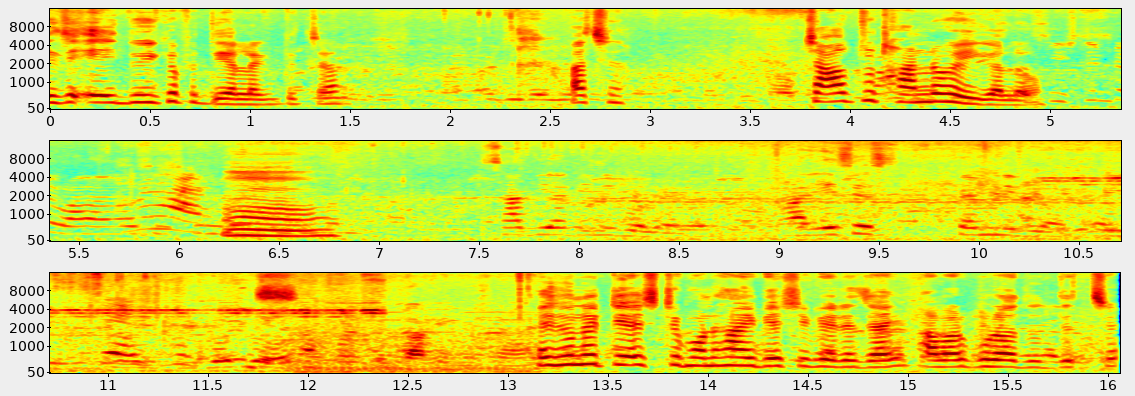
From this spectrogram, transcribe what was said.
এই যে এই দুই কাপে দেওয়া লাগবে চা। আচ্ছা চা তো ঠান্ডা হয়ে গেল। হুম। এই জন্য টেস্ট মনে হয় বেশি বেড়ে যায় আবার গুঁড়া দুধ দিচ্ছে।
